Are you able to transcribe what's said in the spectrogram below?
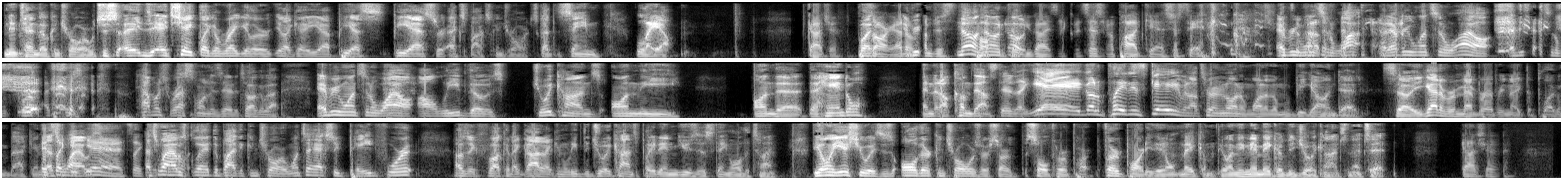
Nintendo controller, which is it's, it's shaped like a regular, like a uh, PS PS or Xbox controller. It's got the same layout. Gotcha. But Sorry, I don't. every- I'm just No, no, no. you guys like it says in a podcast. Just asking every once in a while, but every once in a while, every once in a while, just- how much wrestling is there to talk about? Every once in a while, I'll leave those Joy Cons on the on the the handle, and then I'll come downstairs like, yeah, gonna play this game, and I'll turn it on, and one of them will be going dead. So you got to remember every night to plug them back in. It's That's like why I was, yeah, it's like that's why I was glad to buy the controller. Once I actually paid for it, I was like, fuck it, I got it. I can leave the Joy Cons played in and use this thing all the time. The only issue is, is all their controllers are sold, sold through a par- third party. They don't make them. The only thing they make are the Joy Cons, and that's it. Gotcha.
